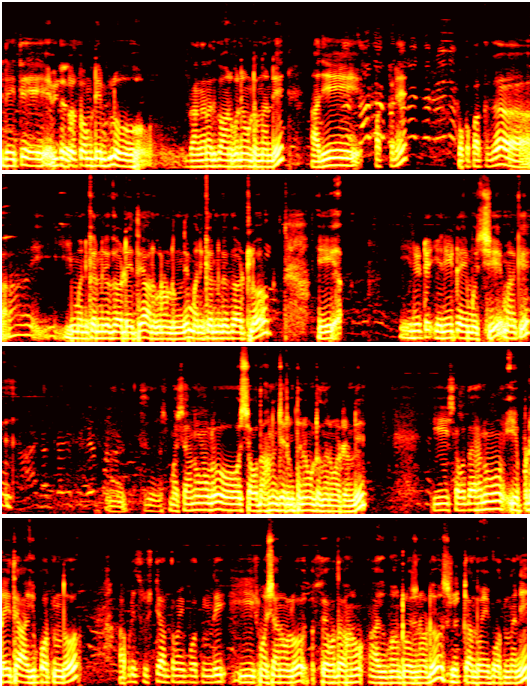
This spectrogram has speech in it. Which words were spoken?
ఇదైతే విశ్వేశ్వర స్వామి టెంపుల్ గంగానదికి ఆనుకుని ఉంటుందండి. అది పక్కనే ఒక పక్కగా ఈ మణికర్ణిక ఘాట్ అయితే అనుకుని ఉంటుంది. మణికర్ణిక ఘాట్లో ఈ ఎనీ ఎనీ టైం వచ్చి మనకి శ్మశానంలో శవదహనం జరుగుతూనే ఉంటుంది అనమాట అండి. ఈ శవదహనం ఎప్పుడైతే ఆగిపోతుందో అప్పుడు సృష్టి అంతమైపోతుంది. ఈ శ్మశానంలో శవదహనం ఆగిపోయిన రోజు నాడు సృష్టి అంతమైపోతుందని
